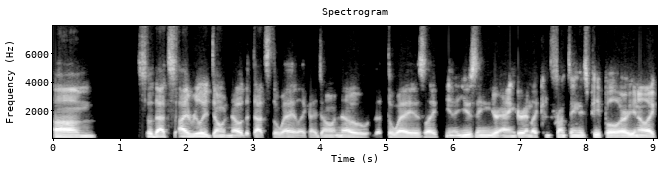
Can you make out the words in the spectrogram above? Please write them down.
and um so that's i really don't know that that's the way like i don't know that the way is like you know using your anger and like confronting these people or you know like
